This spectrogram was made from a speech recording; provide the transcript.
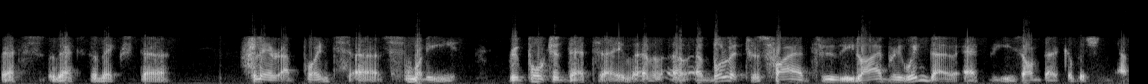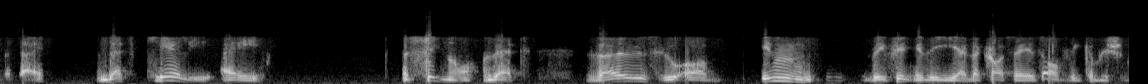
That's that's the next uh, flare-up point. Uh, somebody reported that a, a, a, bullet was fired through the library window at the Zondo Commission the other day, that's clearly a a signal that those who are in the the, uh, the crosshairs of the commission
